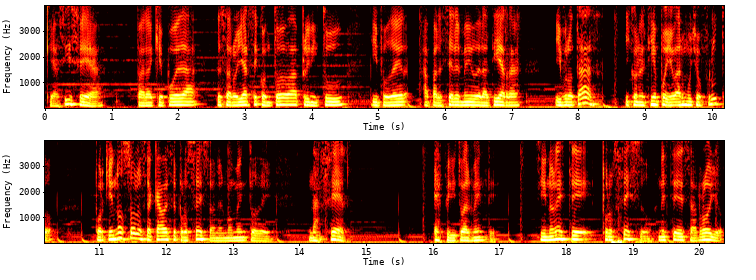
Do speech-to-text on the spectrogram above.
que así sea para que pueda desarrollarse con toda plenitud y poder aparecer en medio de la tierra y brotar y con el tiempo llevar mucho fruto. Porque no solo se acaba ese proceso en el momento de nacer espiritualmente, sino en este proceso, en este desarrollo,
